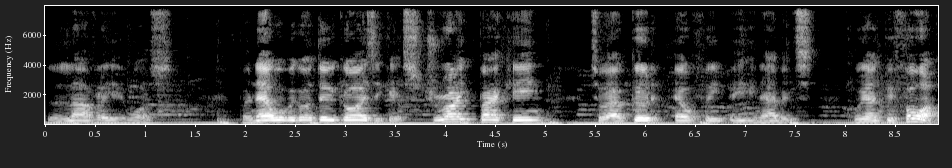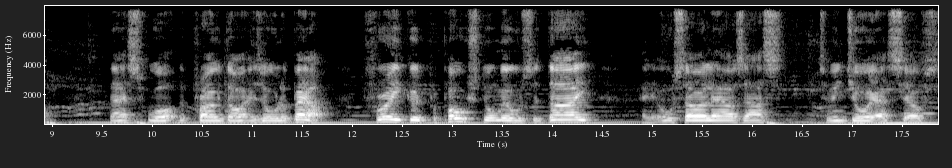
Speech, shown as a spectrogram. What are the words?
Lovely it was. But now what we've got to do guys is get straight back in to our good healthy eating habits we had before. That's what the Pro Diet is all about. Three good proportional meals a day and it also allows us to enjoy ourselves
